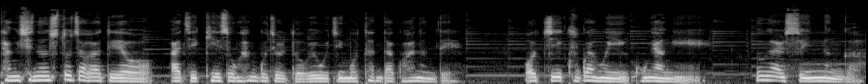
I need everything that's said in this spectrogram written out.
당신은 수도자가 되어 아직 개송 한 구절도 외우지 못한다고 하는데 어찌 국왕의 공양에 응할 수 있는가?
